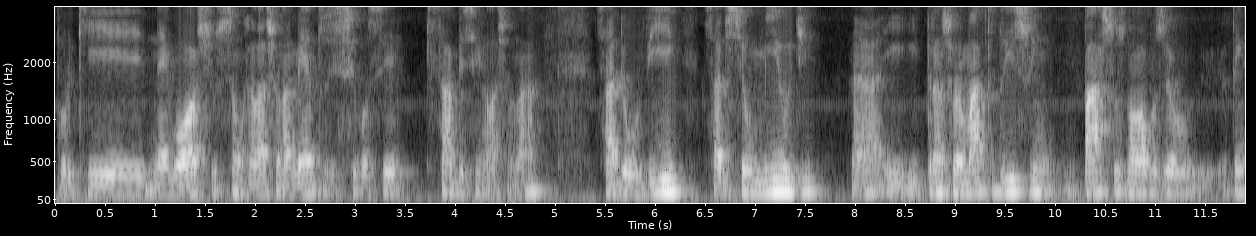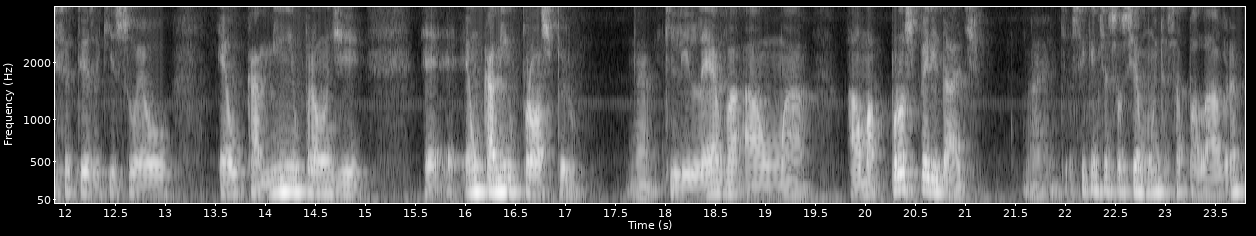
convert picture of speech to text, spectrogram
porque negócios são relacionamentos e se você sabe se relacionar, sabe ouvir, sabe ser humilde né, e, e transformar tudo isso em passos novos, eu, eu tenho certeza que isso é o, é o caminho para onde é, é, é um caminho próspero, né, que lhe leva a uma, a uma prosperidade. Né? Eu sei que a gente associa muito essa palavra.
